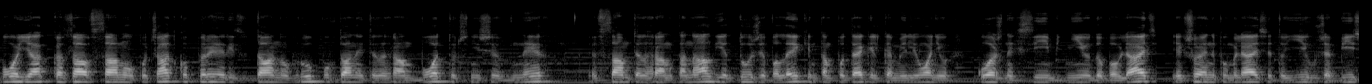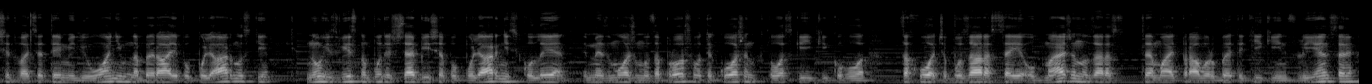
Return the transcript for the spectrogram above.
Бо, як казав з самого початку, приріст в дану групу, в даний телеграм-бот, точніше в них, сам телеграм-канал є дуже великим, там по декілька мільйонів кожних 7 днів додається. Якщо я не помиляюся, то їх вже більше 20 мільйонів набирає популярності. Ну і звісно буде ще більша популярність, коли ми зможемо запрошувати кожен хто скільки кого захоче. Бо зараз це є обмежено. Зараз це мають право робити тільки інфлюєнсери.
